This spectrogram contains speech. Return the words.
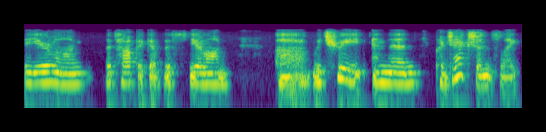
the year long, the topic of this year long uh, retreat, and then projections like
